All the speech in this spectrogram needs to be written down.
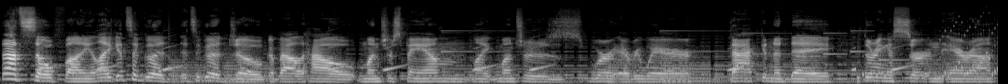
That's so funny. Like it's a good it's a good joke about how muncher spam, like munchers were everywhere back in the day during a certain era.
